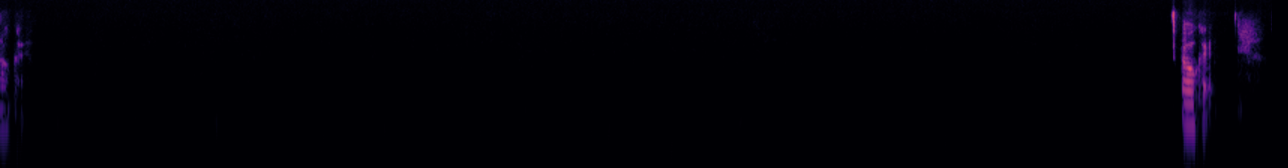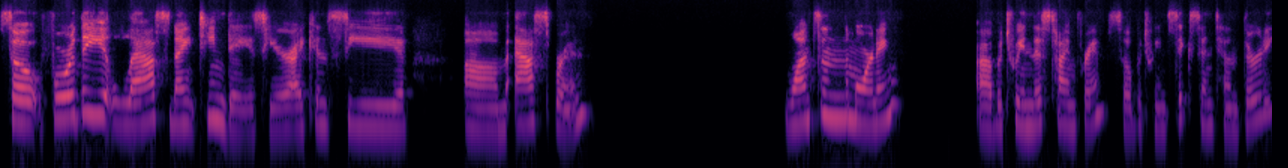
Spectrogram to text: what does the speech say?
Okay. Okay, so for the last 19 days here, I can see um, aspirin once in the morning uh, between this time frame, so between 6 and 10.30.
